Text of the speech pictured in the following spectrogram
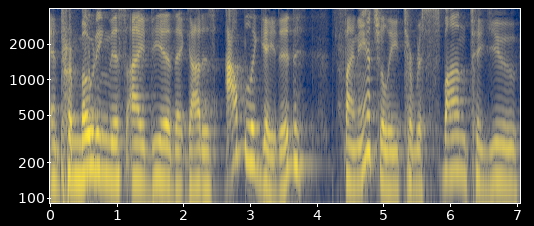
and promoting this idea that God is obligated financially to respond to you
